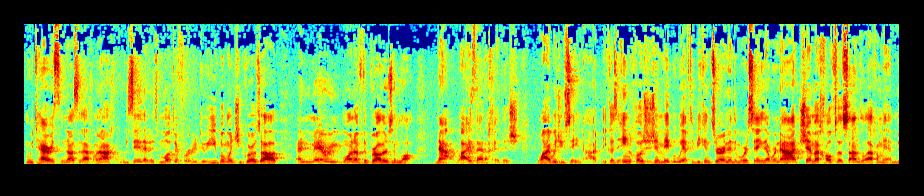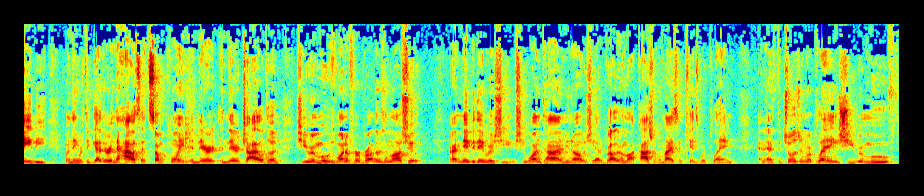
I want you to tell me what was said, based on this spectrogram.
We say that it's mutter for her to do yibam when she grows up and marry one of the brothers in law. Now, why is that a chiddush? Why would you say not? Because ein choshishim, maybe we have to be concerned, and then we're saying that we're not. Maybe when they were together in the house at some point in their in their childhood, she removed one of her brothers-in-law's shoe. Right? Maybe they were she she one time, you know, she had a brother-in-law, Kasha the kids were playing, and as the children were playing, she removed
